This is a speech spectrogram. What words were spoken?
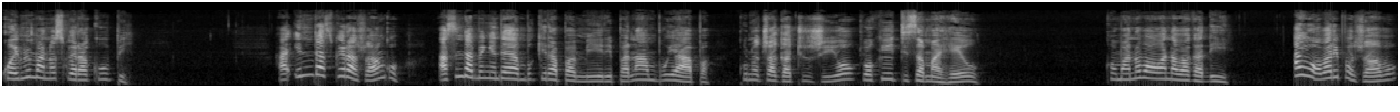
koimi manoswera kupi? Haini ndaswera zvangu asi ndamenge ndayambukira pamhiri pana mbuya apa kunotsvaga tuzviyo twokuitisa maheu komanovawana vakadii? Aiwa varipo zvavo.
